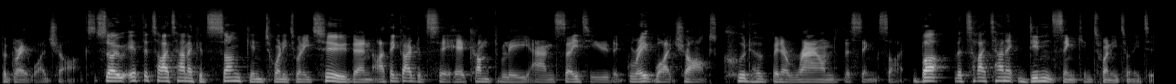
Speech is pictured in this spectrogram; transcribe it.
for great white sharks. So if the Titanic had sunk in 2022, then I think I could sit here comfortably and say to you that great white sharks could have been around the sink site. But the Titanic didn't sink in 2022.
